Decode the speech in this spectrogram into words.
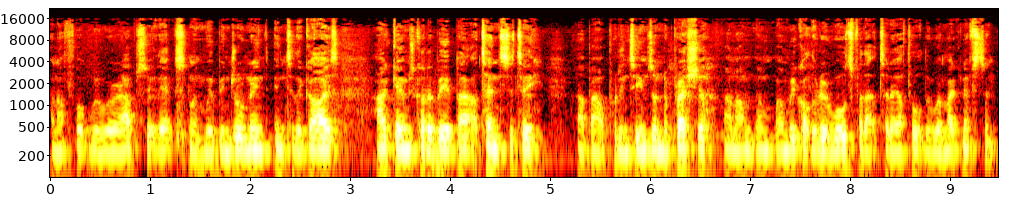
And I thought we were absolutely excellent. We've been drawn in, into the guys. Our game's got to be about intensity, about putting teams under pressure, and, and we got the rewards for that today. I thought they were magnificent.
